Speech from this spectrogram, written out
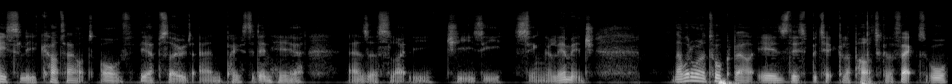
hastily cut out of the episode and pasted in here as a slightly cheesy single image. Now what I want to talk about is this particular particle effect, or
